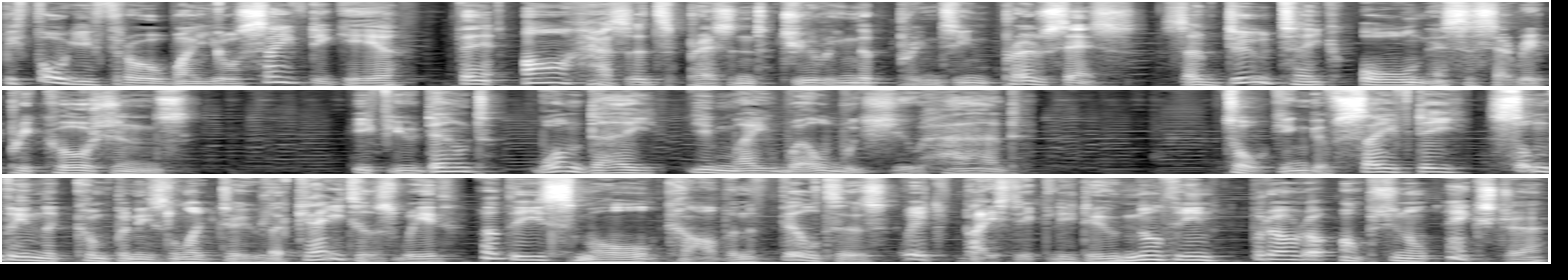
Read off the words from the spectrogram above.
before you throw away your safety gear, there are hazards present during the printing process, so do take all necessary precautions. If you don't, one day you may well wish you had. Talking of safety, something that companies like to locate us with are these small carbon filters, which basically do nothing but are an optional extra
